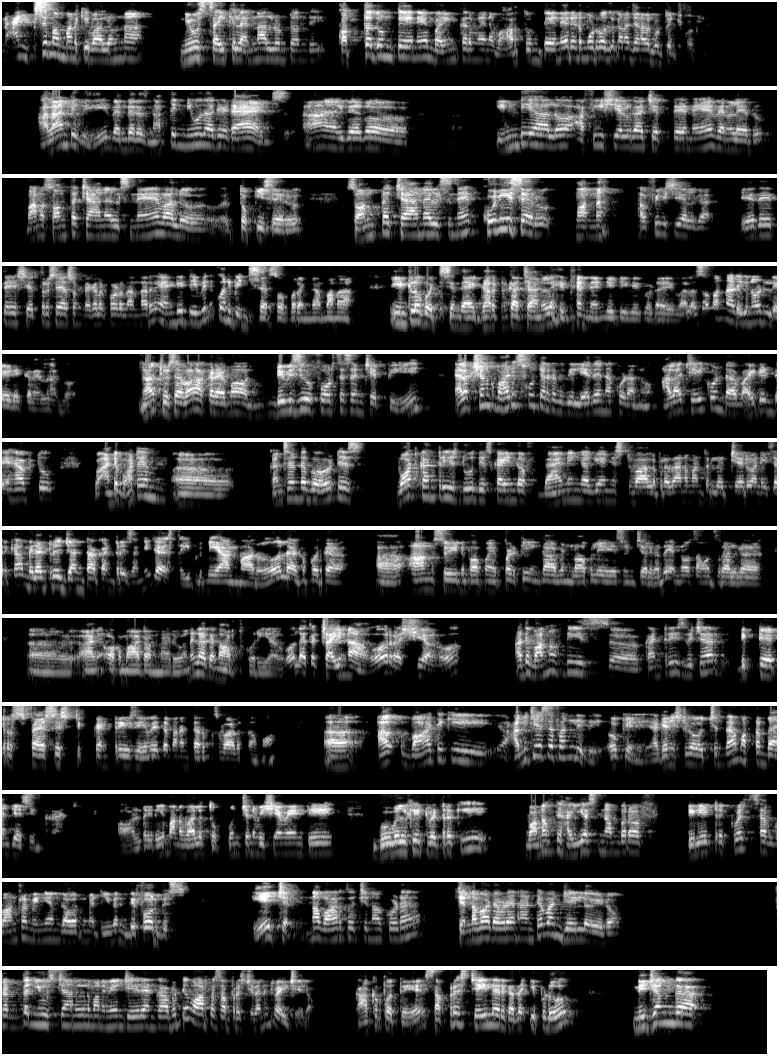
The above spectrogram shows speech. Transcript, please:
మాక్సిమం మనకి వాళ్ళున్న న్యూస్ సైకిల్ ఎన్నాళ్ళు ఉంటుంది? కొత్తది ఉంటేనే భయంకరమైన వార్త ఉంటేనే రెండు మూడు రోజుల కన్నా జనాలు గుర్తుంచుకోవట్లేదు. అలాంటిది when there is nothing new that it adds ఇదేదో ఇండియాలో అఫీషియల్గా చెప్తేనే వినలేదు. మన సొంత ఛానల్స్ నే వాళ్ళు తొక్కేశారు. సొంత ఛానల్స్ నే కొనేశారు మొన్న అఫీషియల్గా. ఏదైతే శత్రుశేషం మిగలకూడదన్నారో ఎన్డీటీవీని కొనిపించారు శుభ్రంగా. మన ఇంట్లోకి వచ్చింది గర్క ఛానల్ అయిపోయింది ఎన్డీటీవీ కూడా ఇవాళ సో మన అడిగినోడు లేడు ఇక్కడ ఎలాగో. చూసావా? అక్కడేమో డివిజివ్ ఫోర్సెస్ అని చెప్పి ఎలక్షన్కు వాడేసుకుంటారు కదా వీళ్ళు ఏదైనా కూడాను. అలా చేయకుండా why did they have to అంటే what I'm concern about is what countries do this kind of banning against వాళ్ళ ప్రధానమంత్రులు వచ్చారు అనేసరికి ఆ మిలిటరీ జంటా కంట్రీస్ అన్ని చేస్తాయి. ఇప్పుడు మియాన్మార్ లేకపోతే ఆంగ్ సూయిని పాపం ఎప్పటికీ ఇంకా ఆవిడ లోపలే వేసి ఉంచారు కదా ఎన్నో సంవత్సరాలుగా ఒక మాట అన్నారు అని లేకపోతే నార్త్ కొరియావో లేకపోతే చైనావో రష్యావో అంటే one of these countries which are dictators fascistic countries ఏవైతే మనం టర్మ్స్ వాడతామో ఆ, వాటికి అవి చేసే పనులు ఇది ఓకే అగెనిస్ట్గా వచ్చిందా మొత్తం బ్యాన్ చేసిండ్రా అని ఆల్రెడీ మన వాళ్ళు తొక్కుంచిన విషయం ఏంటి? గూగుల్కి ట్విట్టర్కి one of the highest number of delete request have gone from Indian government even before this ఏ చిన్న వార్త వచ్చినా కూడా చిన్నవాడు ఎవడైనా అంటే వాడిని జైల్లో వేయడం. పెద్ద న్యూస్ ఛానల్ మనం ఏం చేయలేం కాబట్టి వార్త సప్రెస్ చేయడానికి ట్రై చేయలేం కాకపోతే సప్రెస్ చేయలేరు కదా. ఇప్పుడు నిజంగా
